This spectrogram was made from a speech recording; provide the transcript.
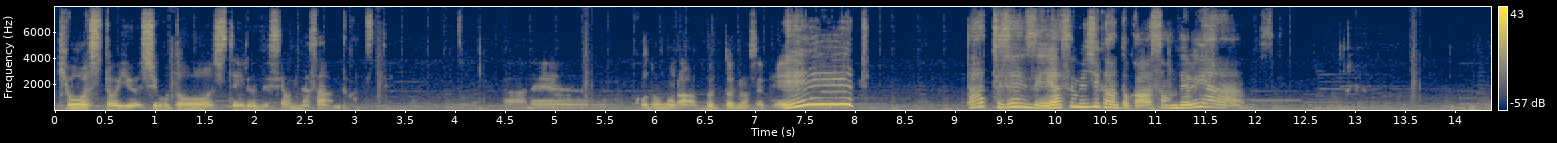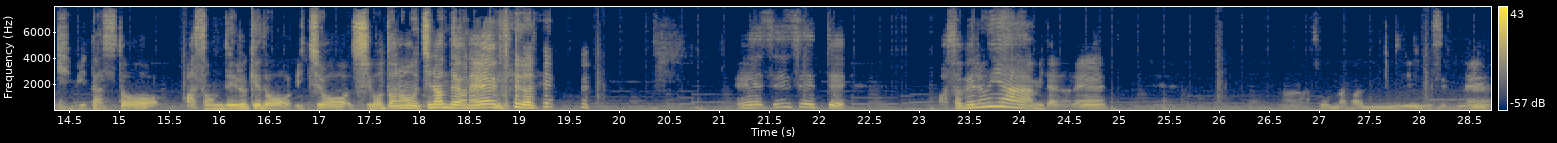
教師という仕事をしているんですよ、皆さん、とかつって。あね、子供らぶっ飛びますよね。えーってだって先生、休み時間とか遊んでるやん。君たちと遊んでいるけど、一応仕事のうちなんだよね、みたいなね。えー、先生って遊べるんや、みたいなね。そんな感じですよね。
